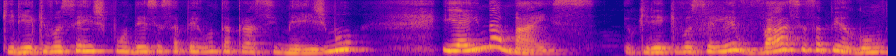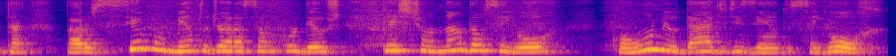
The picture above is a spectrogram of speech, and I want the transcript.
Queria que você respondesse essa pergunta para si mesmo e ainda mais, eu queria que você levasse essa pergunta para o seu momento de oração com Deus, questionando ao Senhor com humildade, dizendo: Senhor,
